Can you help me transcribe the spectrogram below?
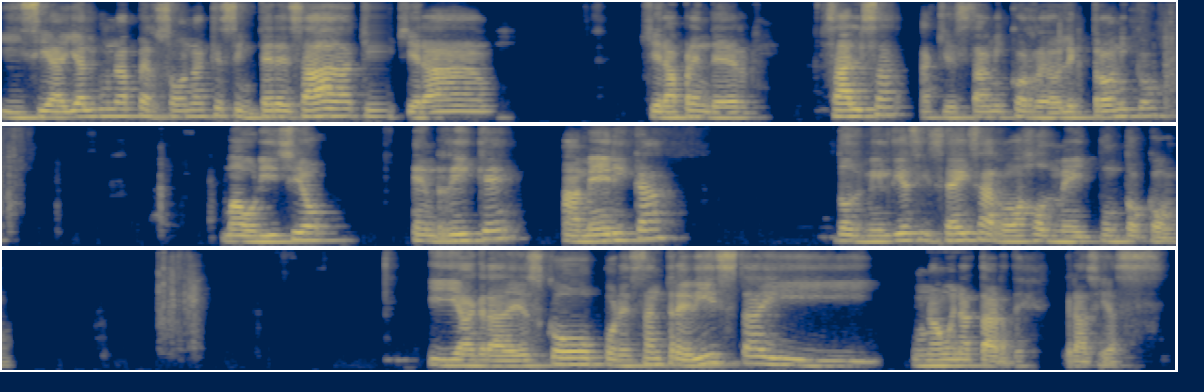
Y si hay alguna persona que esté interesada, que quiera, quiera aprender salsa, aquí está mi correo electrónico. Mauricio Enrique América 2016 arroba hotmail.com. Y agradezco por esta entrevista y una buena tarde. Gracias.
